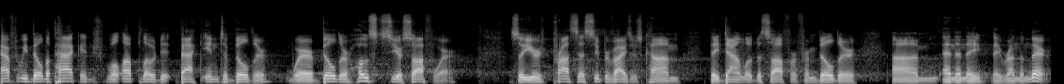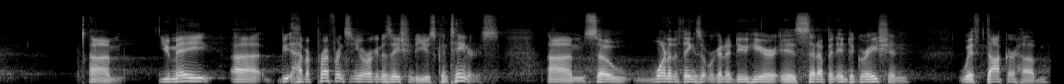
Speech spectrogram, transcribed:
after we build a package, we'll upload it back into Builder, where Builder hosts your software. So your process supervisors come, they download the software from Builder, um, and then they, they run them there. Um, you may uh, be, have a preference in your organization to use containers. Um, so one of the things that we're going to do here is set up an integration with Docker Hub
